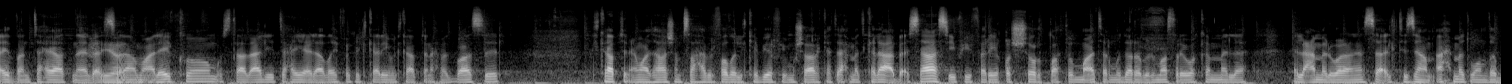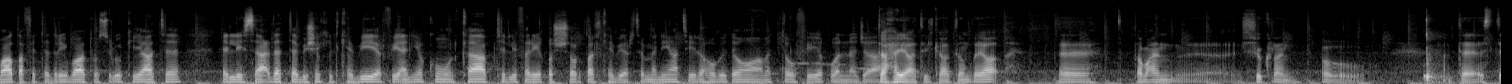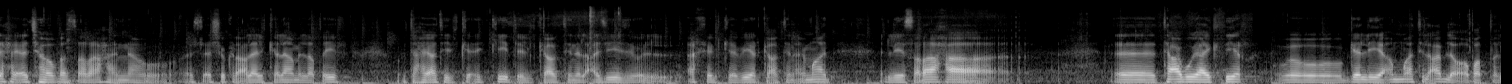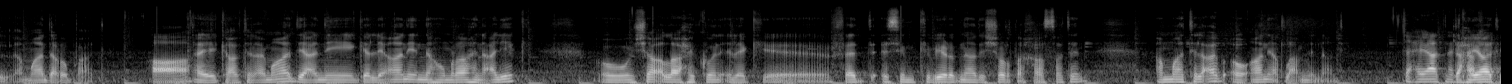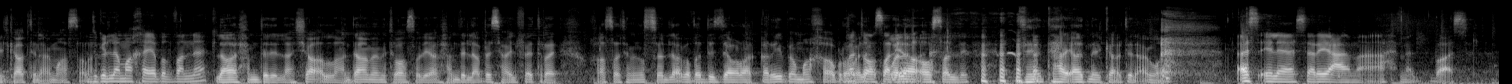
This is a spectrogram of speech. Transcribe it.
أيضا تحياتنا له السلام عليكم. أستاذ علي تحية إلى ضيفك الكريم الكابتن أحمد باسل. الكابتن عماد هاشم صاحب الفضل الكبير في مشاركة أحمد كلاعب أساسي في فريق الشرطة ثم أتى المدرب المصري وكمل العمل. ولا ننسى التزام أحمد وانضباطه في التدريبات وسلوكياته اللي ساعدته بشكل كبير في أن يكون كابتن لفريق الشرطة الكبير. تمنياتي له بدوام التوفيق والنجاح. تحياتي الكابتن ضياء. آه، طبعا آه، شكرا حتى استحي أجاوب الصراحة إنه شكرا على الكلام اللطيف وتحياتي أكيد للكابتن العزيز والأخ الكبير كابتن عماد اللي صراحة آه، تعب وياي كثير وقال لي يا اما تلعب لو أبطل ما ادرب بعد. آه أي كابتن عماد يعني قال لي اني إنه مراهن عليك وإن شاء الله حيكون لك آه، فد اسم كبير بنادي الشرطة خاصة أما تلعب أو اني أطلع من النادي. تحياتنا تحياتي الكابتن عماد صراحة تقول له ما خيب ظنك؟ لا الحمد لله إن شاء الله. دائما متواصل وياه الحمد لله بس هاي الفترة خاصة من نص اللعبة ضد الزوراء قريبه ما خابره ما ولا, توصل ولا يعني. أوصل له زين تحياتنا الكابتن عماد أسئلة سريعة مع أحمد باسل.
